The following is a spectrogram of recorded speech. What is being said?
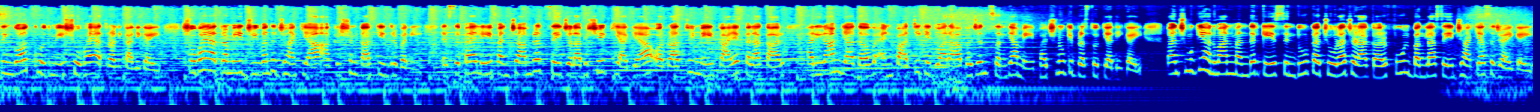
सिंगौत खुर्द में शोभा यात्रा निकाली गई। शोभा यात्रा में जीवंत झांकियाँ आकर्षण का केंद्र बनी। इससे पहले पंचामृत से जलाभिषेक किया गया और रात्रि में गायक कलाकार हरिराम यादव एंड पार्टी के द्वारा भजन संध्या में भजनों की प्रस्तुतियाँ दी गई। पंचमुखी हनुमान मंदिर के सिंदूर का चोरा चढ़ाकर फूल बंगला से झांकियाँ सजाई गई।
